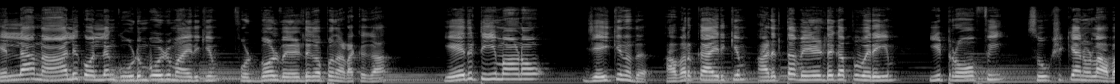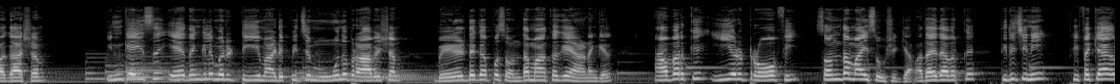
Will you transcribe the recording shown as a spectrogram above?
എല്ലാ നാല് കൊല്ലം കൂടുമ്പോഴുമായിരിക്കും ഫുട്ബോൾ വേൾഡ് കപ്പ് നടക്കുക. ഏത് ടീമാണോ ജയിക്കുന്നത് അവർക്കായിരിക്കും അടുത്ത വേൾഡ് കപ്പ് വരെയും ഈ ട്രോഫി സൂക്ഷിക്കാനുള്ള അവകാശം. ഇൻ കേസ് ഏതെങ്കിലും ഒരു ടീം അടുപ്പിച്ച് മൂന്ന് പ്രാവശ്യം വേൾഡ് കപ്പ് സ്വന്തമാക്കുകയാണെങ്കിൽ അവർക്ക് ഈ ഒരു ട്രോഫി സ്വന്തമായി സൂക്ഷിക്കാം. അതായത് അവർക്ക് തിരിച്ചിനി ഫിഫയ്ക്ക് ആ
